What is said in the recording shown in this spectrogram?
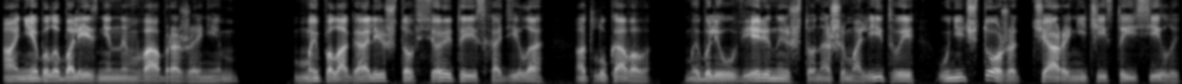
а не было болезненным воображением, мы полагали, что все это исходило от лукавого. Мы были уверены, что наши молитвы уничтожат чары нечистой силы,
